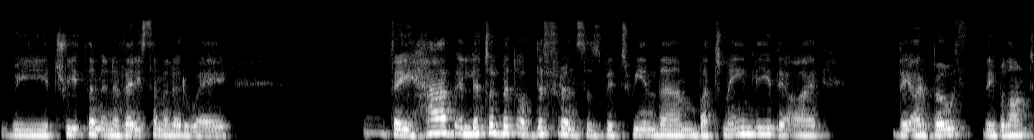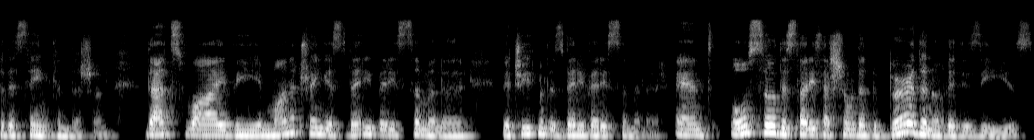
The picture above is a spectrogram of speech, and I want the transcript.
we treat them in a very similar way. They have a little bit of differences between them, but mainly they are they are both they belong to the same condition. That's why the monitoring is very very similar. The treatment is very very similar, and also the studies have shown that the burden of the disease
